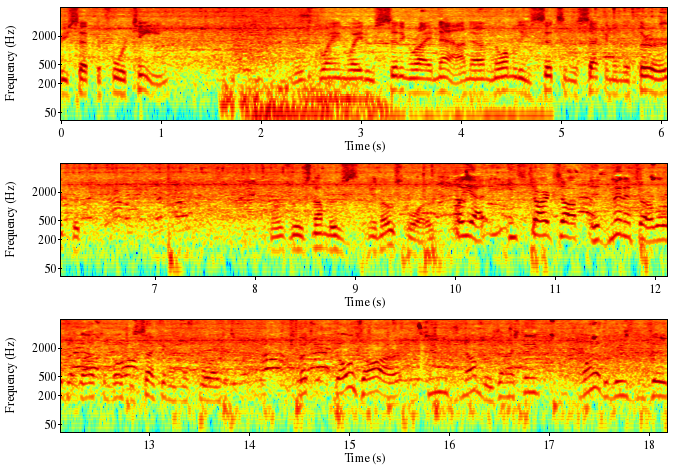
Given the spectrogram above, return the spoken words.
reset to 14. Here's Dwyane Wade, who's sitting right now. Now, normally he sits in the second and the third, but those were his numbers in those quarters. Well, yeah, he he starts off, his minutes are a little bit less than both the second and the fourth. But those are huge numbers. And I think one of the reasons is,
